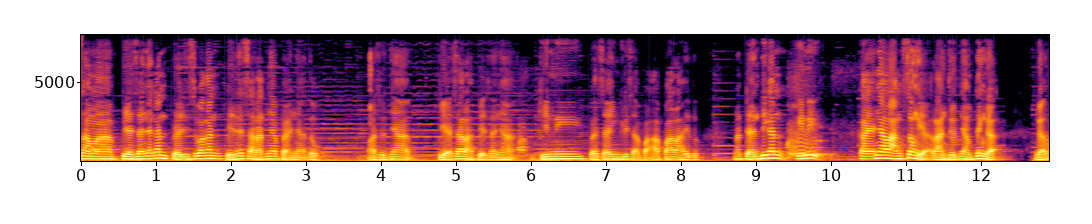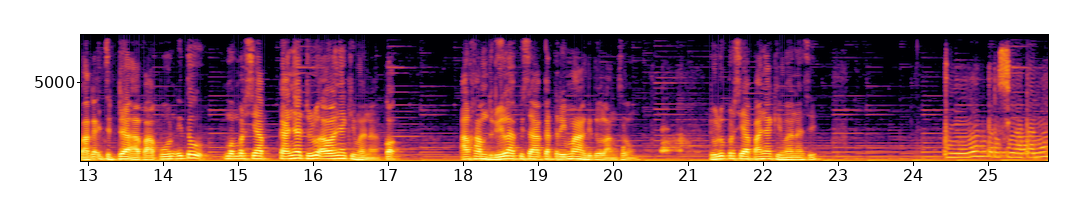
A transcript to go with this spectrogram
sama biasanya kan beasiswa kan biasanya syaratnya banyak tuh maksudnya biasalah biasanya gini bahasa Inggris apa apalah itu nah Danti kan ini kayaknya langsung ya lanjutnya penting nggak nggak pakai jeda apa pun itu mempersiapkannya dulu awalnya gimana? Kok Alhamdulillah bisa keterima gitu langsung. Dulu persiapannya gimana sih? Dulu persiapannya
